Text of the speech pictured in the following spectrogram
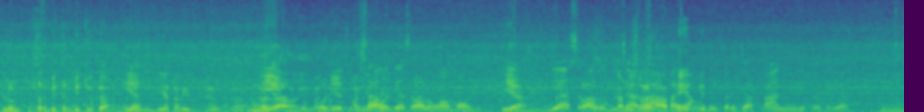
Belum terbit-terbit juga, iya. Iya tapi eh, Iya, ya. oh dia cerita. tahu dia selalu ngomong Iya, dia selalu Kami bicara selalu apa update yang gitu. dikerjakan gitu ya Hmm.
